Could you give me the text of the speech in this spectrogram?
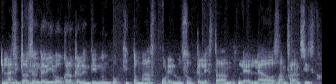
en la situación de Divo creo que lo entiendo un poquito más por el uso que le, está, le, le ha dado San Francisco.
